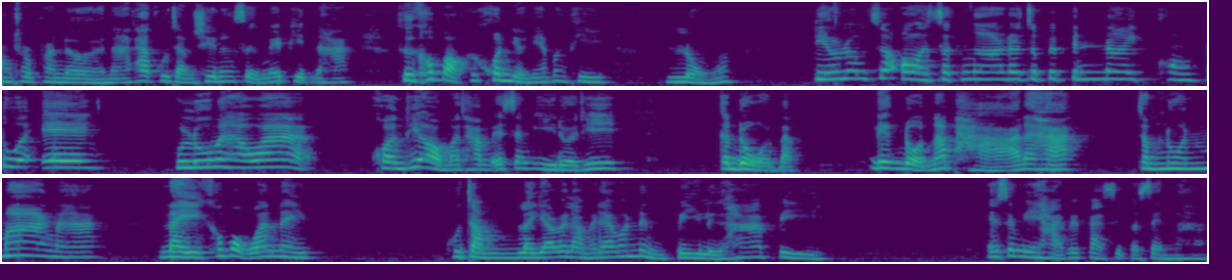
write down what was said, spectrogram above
entrepreneur นะ ถ้าครูจำชื่อหนังสือไม่ผิดนะคะ คือเขาบอกคือคนเดี๋ยวนี้บางทีหลง เดี๋ยวเราจะออกจากงานเราจะไปเป็นนายของตัวเอง คุณรู้ไหมคะว่า คนที่ออกมาทำ SME โดยที่กระโดดแบบเรียกโดดหน้าผานะคะจำนวนมากนะคะในเขาบอกว่าในครูจำระยะเวลาไม่ได้ว่า 1 ปีหรือ 5 ปี SME หายไป 80%นะคะ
